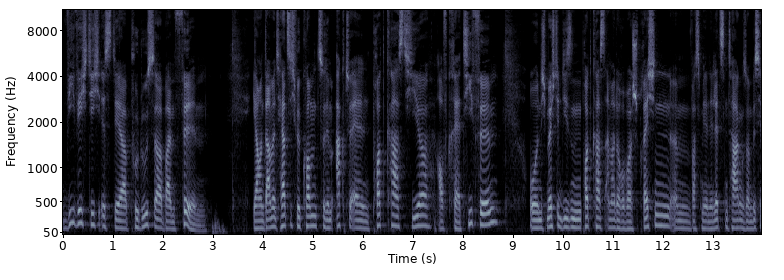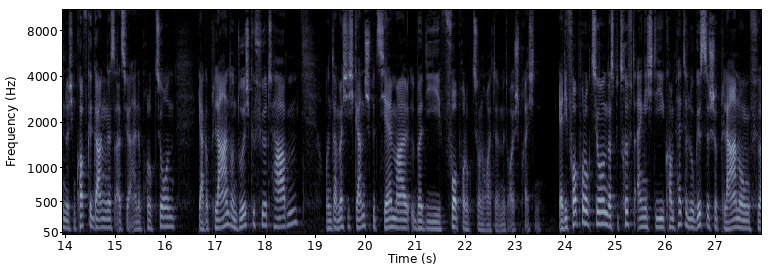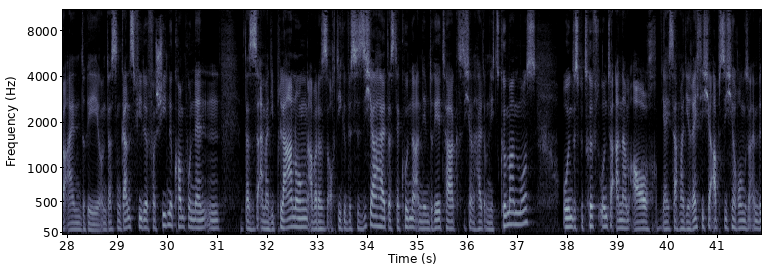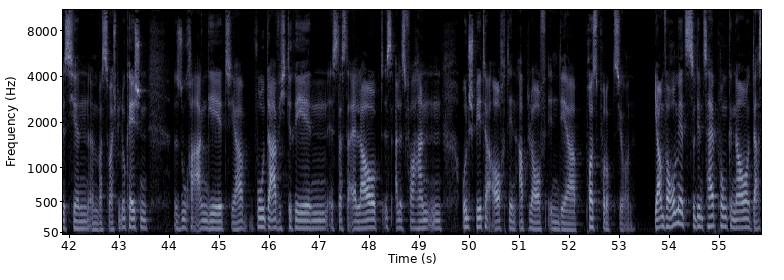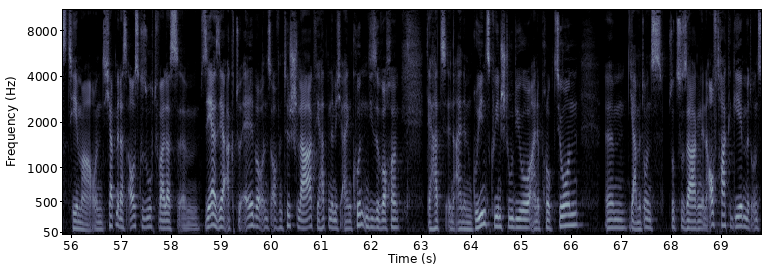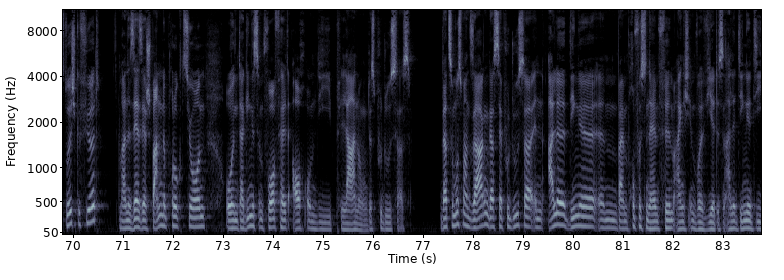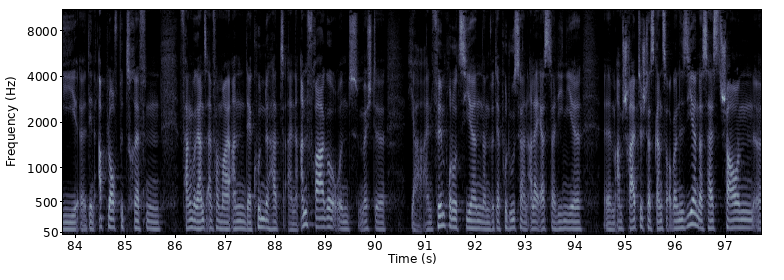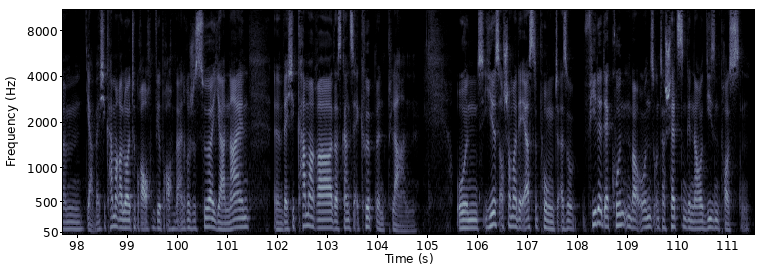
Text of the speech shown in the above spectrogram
Wie wichtig ist der Producer beim Film? Ja, und damit herzlich willkommen zu dem aktuellen Podcast hier auf Kreativfilm. Und ich möchte in diesem Podcast einmal darüber sprechen, ähm, was mir in den letzten Tagen so ein bisschen durch den Kopf gegangen ist, als wir eine Produktion ja geplant und durchgeführt haben. Und da möchte ich ganz speziell mal über die Vorproduktion heute mit euch sprechen. Ja, die Vorproduktion, das betrifft eigentlich die komplette logistische Planung für einen Dreh. Und das sind ganz viele verschiedene Komponenten. Das ist einmal die Planung, aber das ist auch die gewisse Sicherheit, dass der Kunde an dem Drehtag sich dann halt um nichts kümmern muss. Und es betrifft unter anderem auch, ja, ich sag mal, die rechtliche Absicherung so ein bisschen, ähm, was zum Beispiel Location Suche angeht, ja, wo darf ich drehen, ist das da erlaubt, ist alles vorhanden und später auch den Ablauf in der Postproduktion. Ja, und warum jetzt zu dem Zeitpunkt genau das Thema? Und ich habe mir das ausgesucht, weil das ähm, sehr, sehr aktuell bei uns auf dem Tisch lag. Wir hatten nämlich einen Kunden diese Woche, der hat in einem Greenscreen-Studio eine Produktion ähm, ja, mit uns sozusagen in Auftrag gegeben, mit uns durchgeführt. War eine sehr, sehr spannende Produktion und da ging es im Vorfeld auch um die Planung des Producers. Dazu muss man sagen, dass der Producer in alle Dinge ähm, beim professionellen Film eigentlich involviert ist, in alle Dinge, die äh, den Ablauf betreffen. Fangen wir ganz einfach mal an. Der Kunde hat eine Anfrage und möchte ja einen Film produzieren. Dann wird der Producer in allererster Linie ähm, am Schreibtisch das Ganze organisieren. Das heißt, schauen, ähm, ja, welche Kameraleute brauchen wir? Brauchen wir einen Regisseur? Ja, nein. Äh, welche Kamera? Das ganze Equipment planen. Und hier ist auch schon mal der erste Punkt. Also viele der Kunden bei uns unterschätzen genau diesen Posten.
